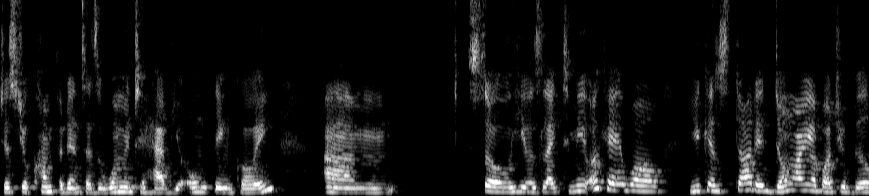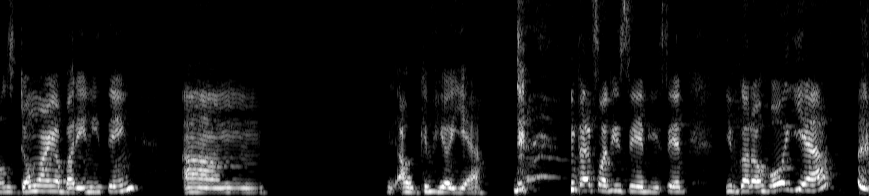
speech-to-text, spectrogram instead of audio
just your confidence as a woman to have your own thing going. Um, so he was like to me, okay, well, you can start it. Don't worry about your bills. Don't worry about anything. Um, I'll give you a year. That's what he said. He said, you've got a whole year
